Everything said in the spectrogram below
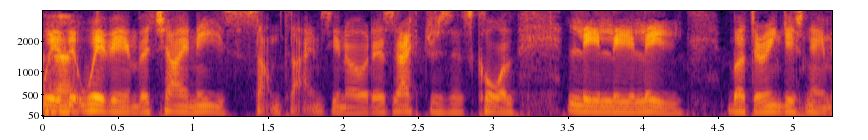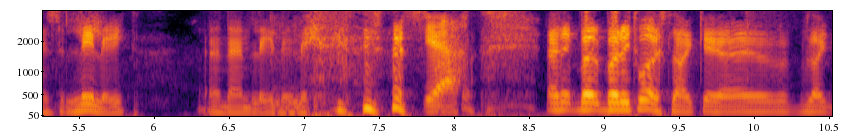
with, within the Chinese. Sometimes you know, there's actresses called Li Li Li, but their English name is Lily, and then Li Li Li. So- Yeah. and it, but but it works like uh, like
